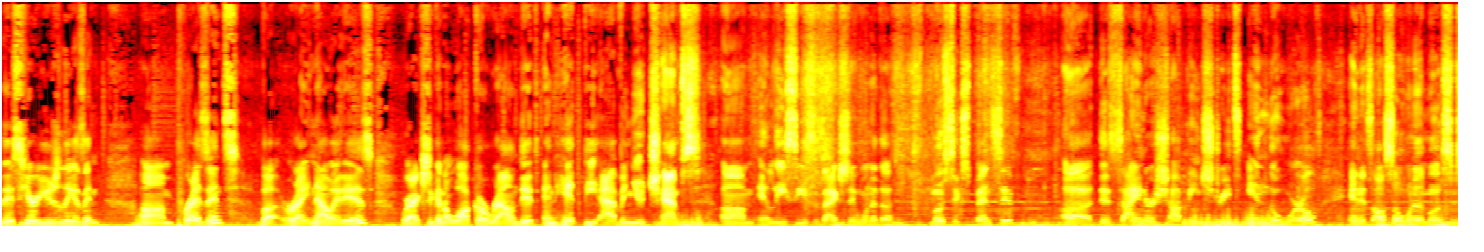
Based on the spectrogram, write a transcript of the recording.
this here usually isn't um, present, but right now it is. We're actually gonna walk around it and hit the avenue. Champs um, Elysees is actually one of the most expensive uh, designer shopping streets in the world. And it's also one of the most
